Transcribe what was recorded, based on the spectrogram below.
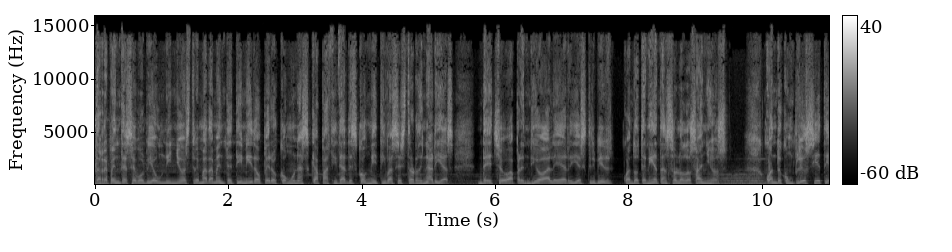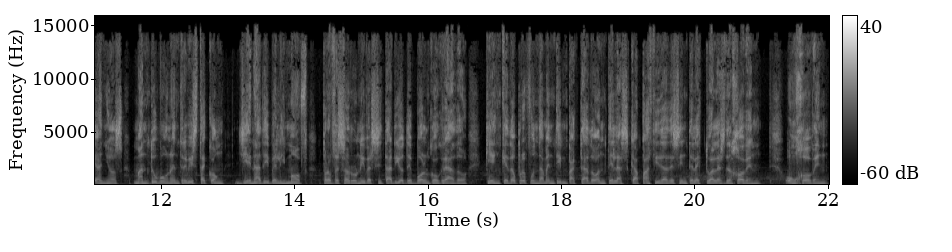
De repente se volvió un niño extremadamente tímido, pero con unas capacidades cognitivas extraordinarias. De hecho, aprendió a leer y escribir cuando tenía tan solo dos años. Cuando cumplió siete años, mantuvo una entrevista con Gennady Belimov, profesor universitario de Volgogrado, quien quedó profundamente impactado ante las capacidades intelectuales del joven. Un joven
